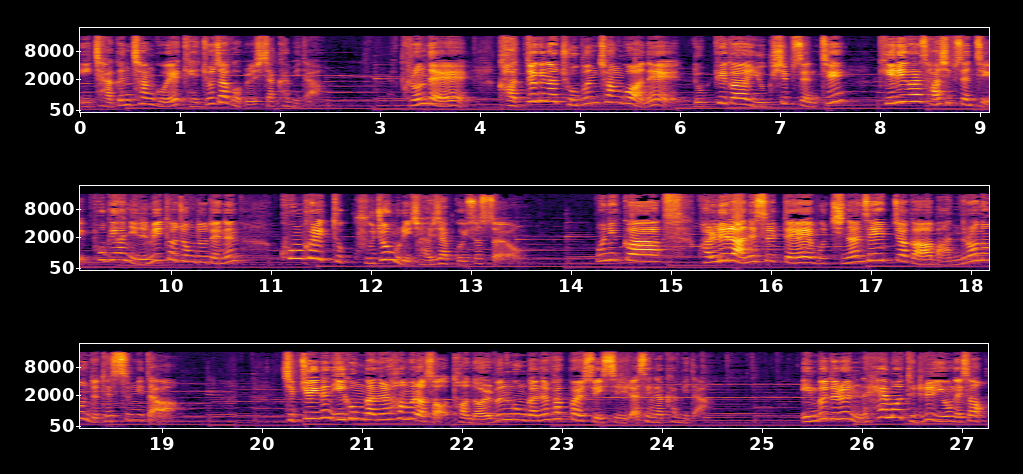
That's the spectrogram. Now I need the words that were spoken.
이 작은 창고의 개조 작업을 시작합니다. 그런데 가뜩이나 좁은 창고 안에 높이가 60cm, 길이가 40cm, 폭이 한 1m 정도 되는 콘크리트 구조물이 자리 잡고 있었어요. 보니까 관리를 안 했을 때 뭐 지난 세입자가 만들어 놓은 듯 했습니다. 집주인은 이 공간을 허물어서 더 넓은 공간을 확보할 수 있으리라 생각합니다. 인부들은 해머 드릴을 이용해서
